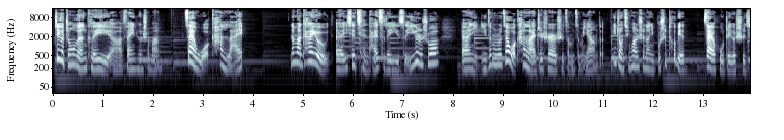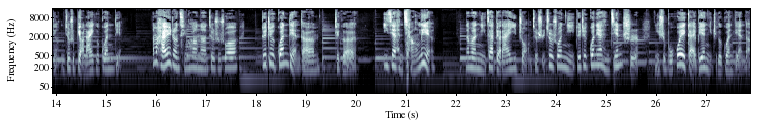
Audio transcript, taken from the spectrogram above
这个中文可以啊翻译成什么？在我看来，那么它有呃一些潜台词的意思，一个是说。呃，你你这么说，在我看来，这事儿是怎么怎么样的？一种情况是呢，你不是特别在乎这个事情，你就是表达一个观点。那么还有一种情况呢，就是说对这个观点的这个意见很强烈。那么你在表达一种，就是就是说你对这个观点很坚持，你是不会改变你这个观点的。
